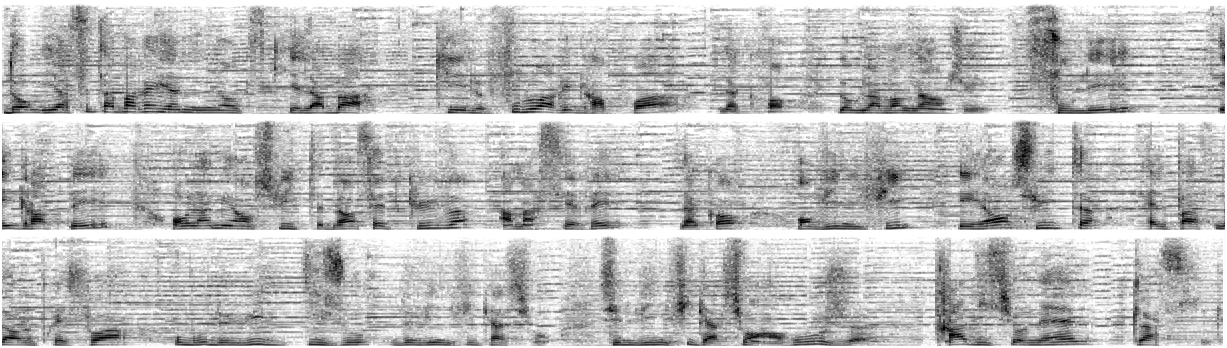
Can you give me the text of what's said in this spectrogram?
Donc il y a cet appareil en inox qui est là-bas, qui est le fouloir et grappoir, d'accord? Donc la vendange est foulée et grappée. On la met ensuite dans cette cuve à macérer, d'accord? On vinifie et ensuite elle passe dans le pressoir au bout de 8-10 jours de vinification. C'est une vinification en rouge traditionnelle, classique.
